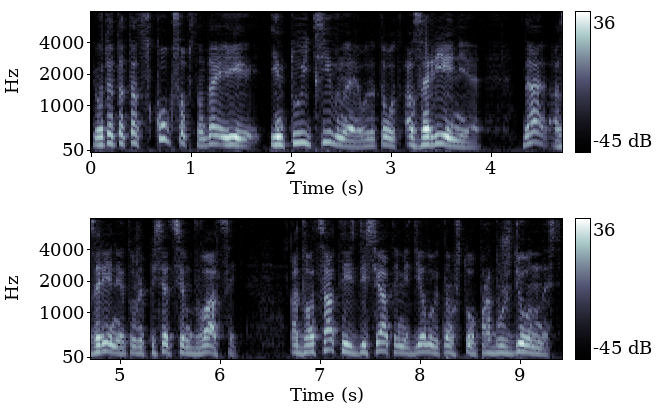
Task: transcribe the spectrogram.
И вот этот отскок, собственно, да, и интуитивное вот это вот озарение, да, озарение это уже 57-20, а 20 с десятыми делают нам что? Пробужденность.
